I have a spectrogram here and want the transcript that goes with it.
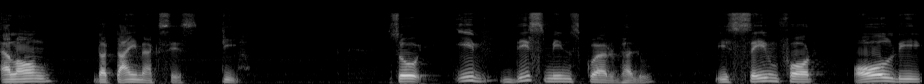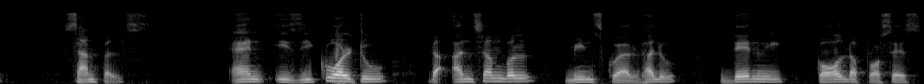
along the time axis t. So, if this mean square value is same for all the samples and is equal to the ensemble mean square value, then we call the process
